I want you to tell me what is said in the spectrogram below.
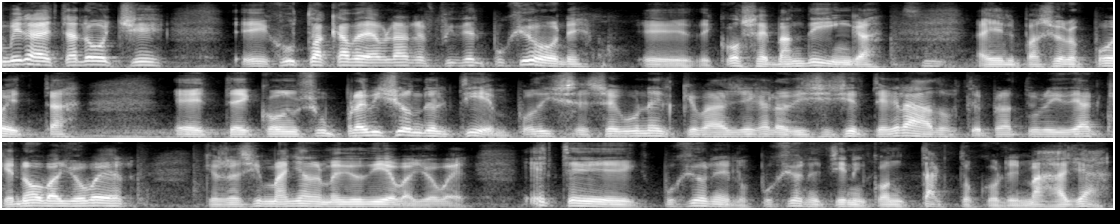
mira, esta noche eh, justo acaba de hablar Fidel Pugiones eh, de Cosa y Mandinga, ahí en el Paseo de los Poetas, este, con su previsión del tiempo. Dice, según él, que va a llegar a 17 grados, temperatura ideal, que no va a llover, que recién mañana al mediodía va a llover. Este Pugiones, los Pugiones tienen contacto con el más allá,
